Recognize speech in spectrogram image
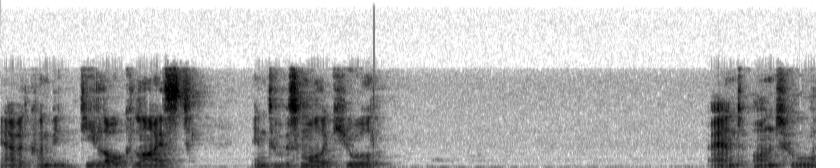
yeah, that can be delocalized into this molecule and onto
